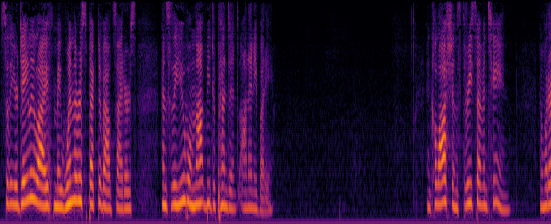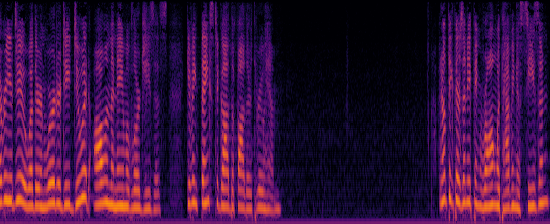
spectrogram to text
so that your daily life may win the respect of outsiders and so that you will not be dependent on anybody. In Colossians 3:17, and whatever you do, whether in word or deed, do it all in the name of Lord Jesus giving thanks to God the Father through him. I don't think there's anything wrong with having a season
